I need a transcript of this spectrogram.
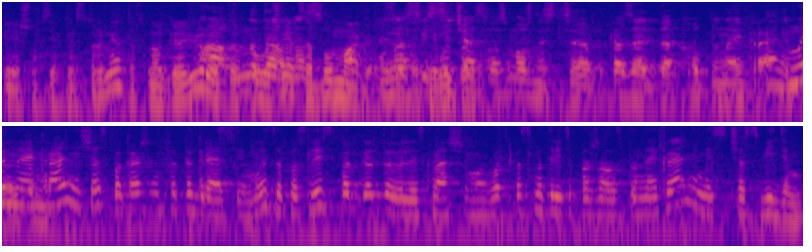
конечно, всех инструментов, но гравюра А, это ну да, у получается нас- бумага. У нас есть вот сейчас так. возможность э, показать, да, крупно на экране. Мы на поэтому- экране сейчас покажем фотографии. Мы запаслись, подготовились к нашему. Вот посмотрите, пожалуйста, на экране мы сейчас видим.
